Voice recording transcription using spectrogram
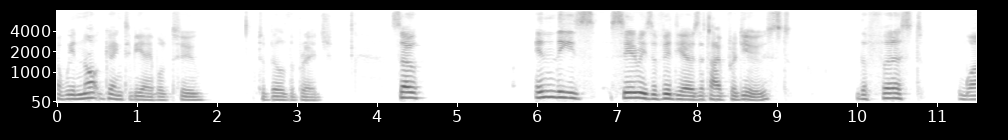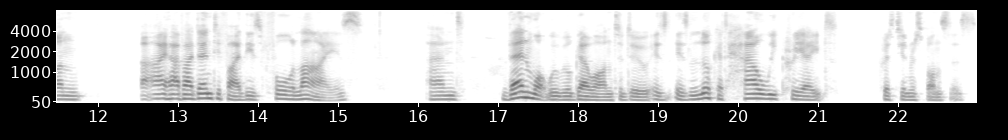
uh we're not going to be able to to build the bridge. So in these series of videos that I've produced, the first one, I have identified these four lies. And then what we will go on to do is, is look at how we create Christian responses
